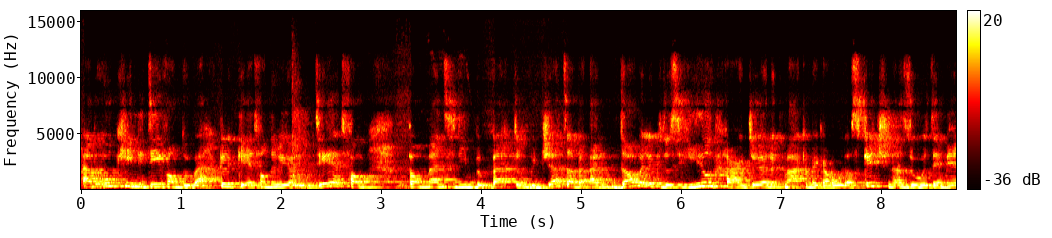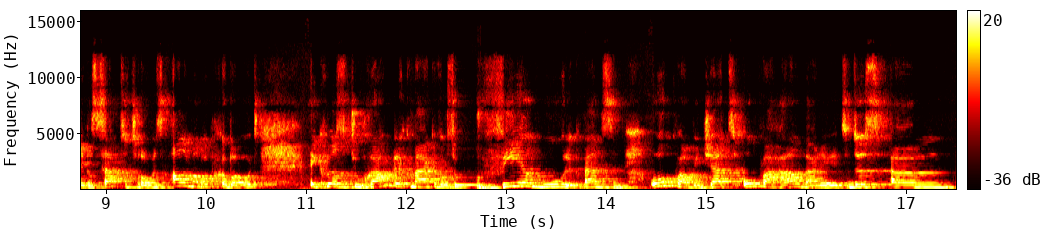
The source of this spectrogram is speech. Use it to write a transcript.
hebben ook geen idee van de werkelijkheid, van de realiteit, van, van mensen die een beperkter budget hebben. En dat wil ik dus heel graag duidelijk maken met Carola's Kitchen. En zo het in mijn recepten trouwens allemaal opgebouwd. Ik wil ze toegankelijk maken voor zoveel mogelijk mensen. Ook qua budget, ook qua haalbaarheid. Dus... Um,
